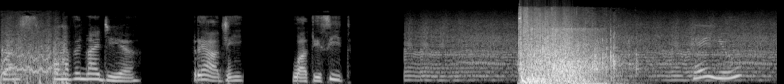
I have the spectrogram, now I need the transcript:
Guys, I have an idea. Reagi. What is it? Hey you! Yes you. Elena want to don't eat want to this be a sweet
